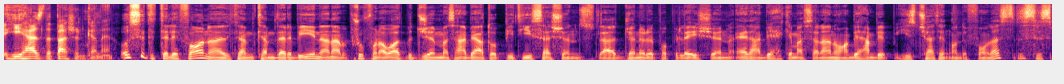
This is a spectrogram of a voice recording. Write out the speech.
he has the passion كمان. قصة التليفون كم كمدربين أنا بشوفهم أوقات بالجيم مثلا عم بيعطوا PT sessions لل general population قاعد عم بيحكي مثلا هو عم بي he's chatting on the phone that's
